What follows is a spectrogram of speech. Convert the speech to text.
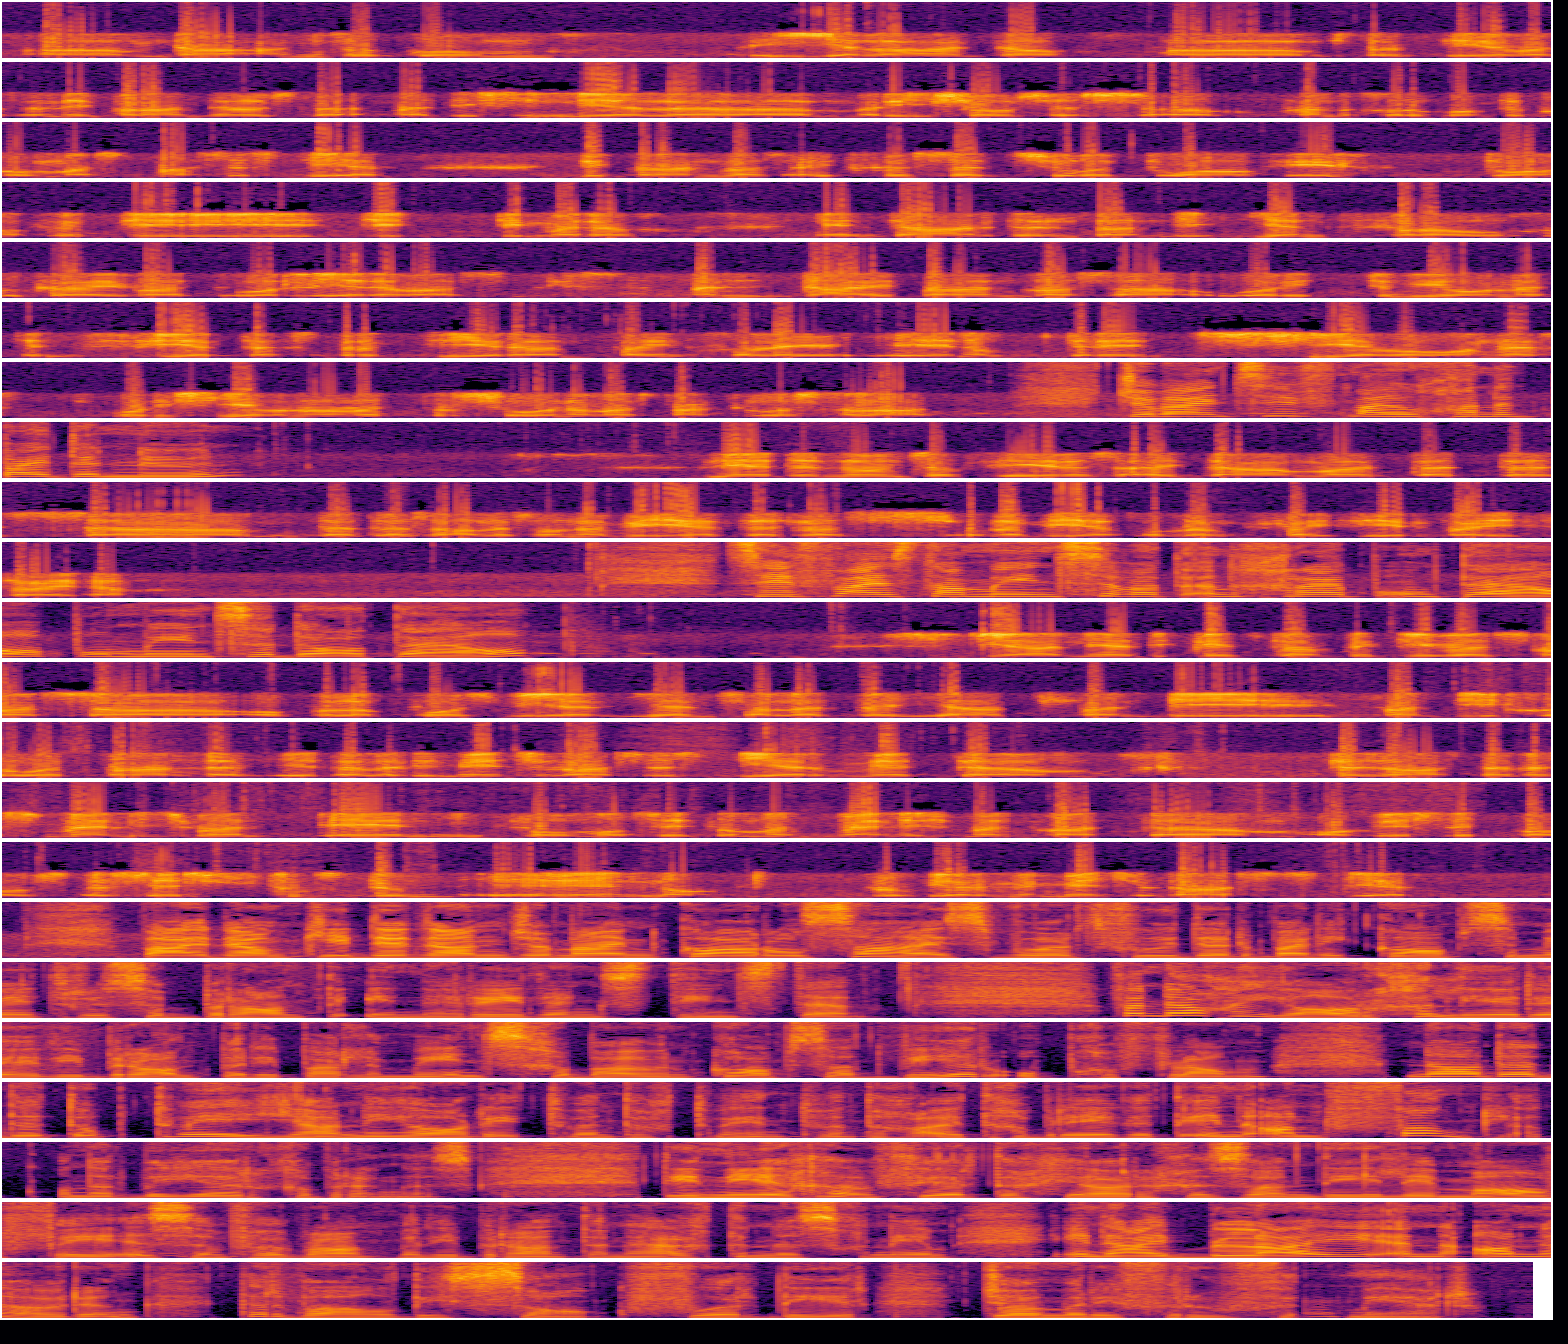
ehm um, daar aangekom 'n hele aantal ehm um, strukture was in die brand en ons addisionele um, resources uh, kan geroep om te kom as assisteer. Die brand was uitgesit so 12 uur 12 uur die die die middag en daar het dan die een vrou gekry wat oorlede was. In daai brand was daar oor die 240 strukture in puin gelê en omtrent 700 oor die 700 persone was dakloos gelaat. Jermaine sê my, hoe gaan dit by Denoon? Nee, die nonsofeer is uit dame. Dit is ehm uh, dit is alles onder beheer. Dit was onder beheer gebring 5 uur by Vrydag. Sê vir is daar mense wat ingryp om te help om mense daar te help? Ja nee, die Kaapstad Kiwis was uh, op hulle pos weer eens hulle bejaag van die van die groot brande. Het hulle die mense geassisteer met um, disaster risk management en informal settlement management wat um, obviously post assessments doen en probeer met mense daar assisteer. Baie dankie dit aan Jermaine Karel Sais, woordvoerder by die Kaapse Metro se brand- en reddingsdienste. Vandag 'n jaar gelede het die brand by die Parlementsgebou in Kaapstad weer opgevlam nadat dit op 2 Januarie 2022 uitgebreek het en aanvanklik onder beheer gebring is. Die 49-jarige Zandile Mafe is in verband met die brand in hegtenis geneem en hy bly in aanhouding terwyl die saak voortduur. Jomari Verhoef het meer.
